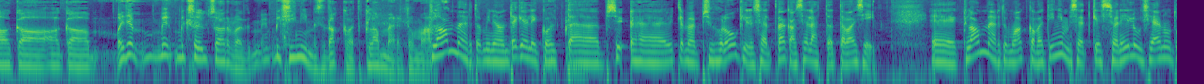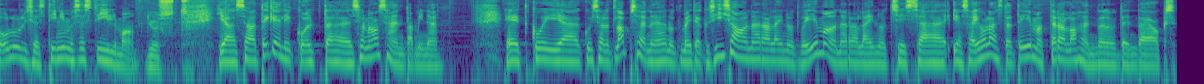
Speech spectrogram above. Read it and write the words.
aga, aga ma ei tea, miks sa üldse arvad, miks inimesed hakkavad klammerduma? klammerdumine on tegelikult äh, psü-, äh, ütleme psühholoogiliselt väga seletatav asi. klammerduma hakkavad inimesed, kes on elus jäänud olulisest inimesest ilma just. ja sa tegelikult, see on asendamine et kui, kui sa oled lapsena jäänud, ma ei tea, kas isa on ära läinud või ema on ära läinud, siis äh, ja sa ei ole seda teemat ära lahendanud enda jaoks,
